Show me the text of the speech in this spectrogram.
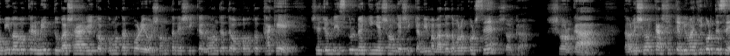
অভিভাবকের মৃত্যু বা শারীরিক অক্ষমতার পরেও সন্তানের শিক্ষা গ্রহণ যাতে অব্যাহত থাকে সেজন্য স্কুল ব্যাংকিং এর সঙ্গে শিক্ষা বিমা বাধ্যতামূলক করছে সরকার। সরকার। তাহলে সরকার শিক্ষা বিমা কি করতেছে?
